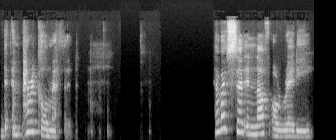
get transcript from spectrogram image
The empirical method. Have I said enough already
